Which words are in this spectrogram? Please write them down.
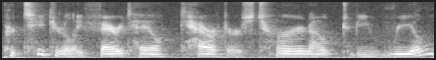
particularly fairy tale characters turn out to be real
